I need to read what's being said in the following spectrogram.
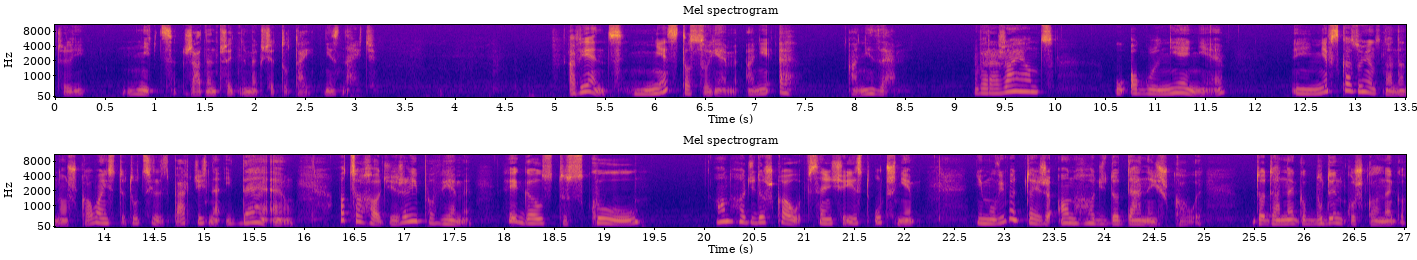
czyli nic, żaden przedzimek się tutaj nie znajdzie. A więc nie stosujemy ani e, ani the. Wyrażając uogólnienie i nie wskazując na daną szkołę, instytucję, lecz bardziej na ideę. O co chodzi? Jeżeli powiemy he goes to school, On chodzi do szkoły, w sensie jest uczniem. Nie mówimy tutaj, że on chodzi do danej szkoły, do danego budynku szkolnego,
